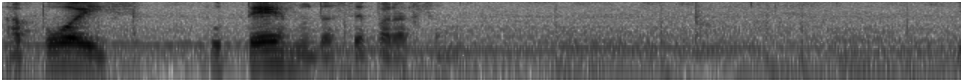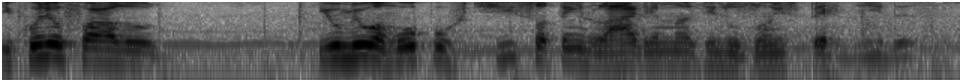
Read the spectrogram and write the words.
após o término da separação. E quando eu falo, e o meu amor por ti só tem lágrimas e ilusões perdidas.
